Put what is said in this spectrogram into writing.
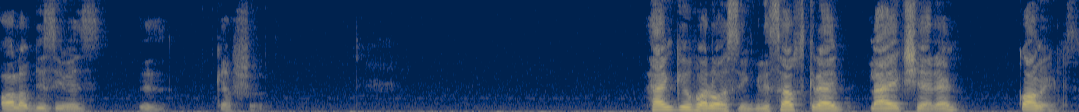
all of this image caption. Thank you for watching. Please subscribe like share and comments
